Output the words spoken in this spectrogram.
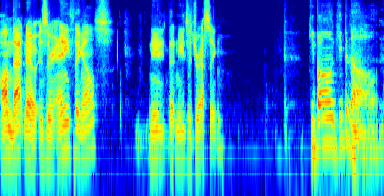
on that note, is there anything else need that needs addressing? Keep on keeping on.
